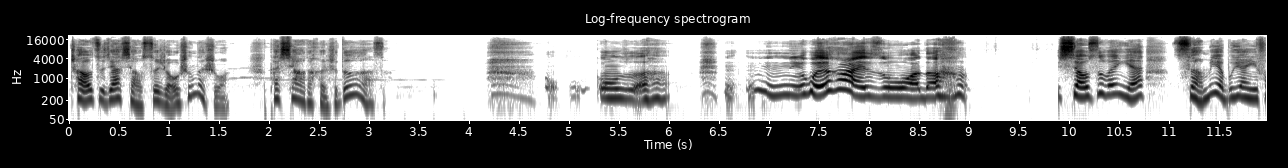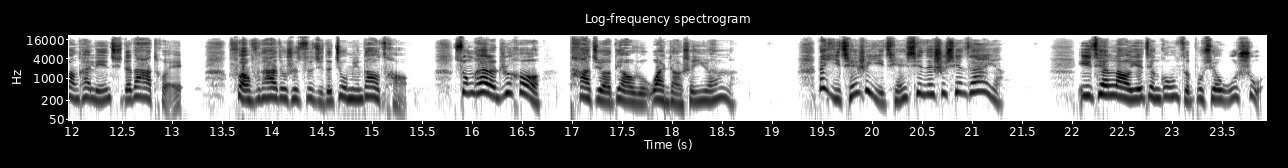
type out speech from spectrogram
朝自家小厮柔声的说，他笑得很是嘚瑟。公子，你会害死我的。小厮闻言怎么也不愿意放开林奇的大腿，仿佛他就是自己的救命稻草，松开了之后，他就要掉入万丈深渊了。那以前是以前，现在是现在呀。以前老爷见公子不学无术，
